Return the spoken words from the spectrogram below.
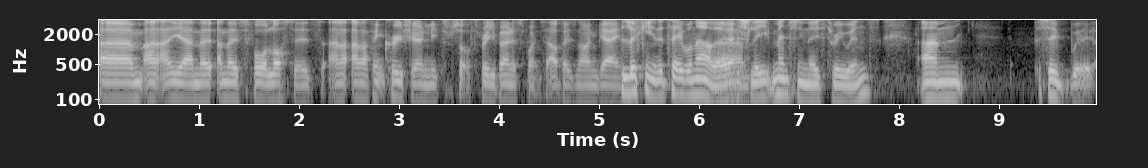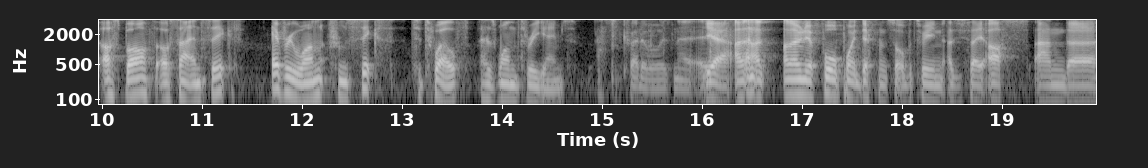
um, and, and yeah, and, tho- and those four losses, and, and I think crucially only th- sort of three bonus points out of those nine games. Looking at the table now, though, Um, actually mentioning those three wins. Um, so us Bath are sat in sixth. Everyone from sixth to twelfth has won three games. That's incredible, isn't it? Yeah, and, and, and only a four point difference sort of between, as you say, us and uh,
